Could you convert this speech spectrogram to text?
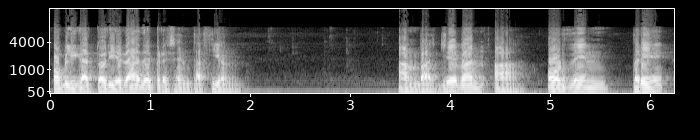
Obligatoriedad de presentación. Ambas llevan a Orden Pre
